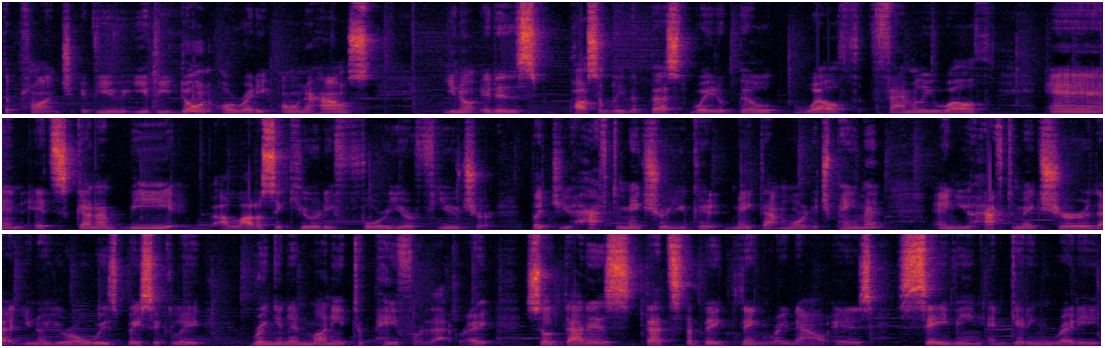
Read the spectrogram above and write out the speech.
the plunge. If you if you don't already own a house, you know, it is possibly the best way to build wealth, family wealth, and it's gonna be a lot of security for your future. But you have to make sure you could make that mortgage payment and you have to make sure that you know you're always basically bringing in money to pay for that, right? So that is that's the big thing right now is saving and getting ready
